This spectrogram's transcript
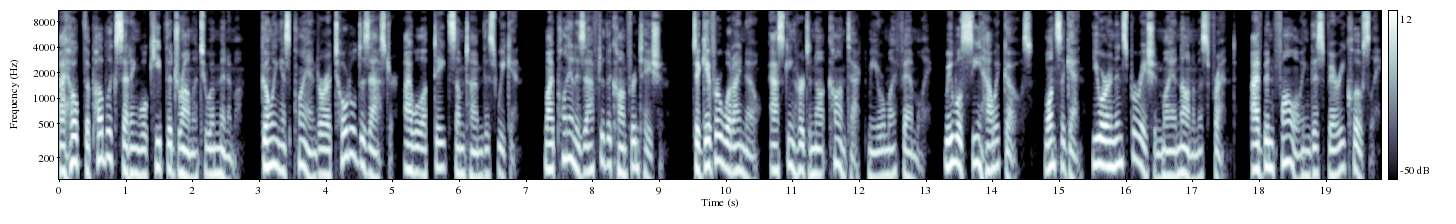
I hope the public setting will keep the drama to a minimum. Going as planned or a total disaster, I will update sometime this weekend. My plan is after the confrontation to give her what I know, asking her to not contact me or my family. We will see how it goes. Once again, you are an inspiration, my anonymous friend. I've been following this very closely.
